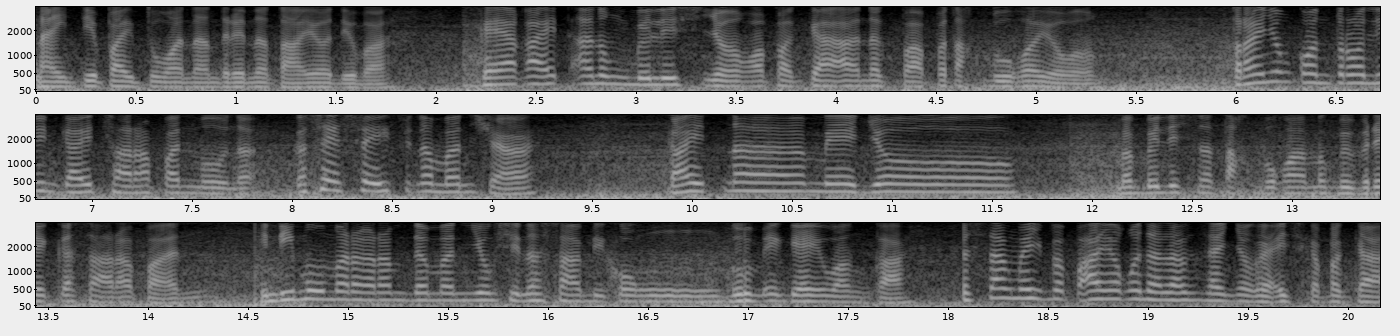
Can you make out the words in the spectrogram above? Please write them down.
95 to 100 na tayo di ba? Kaya kahit anong bilis nyo kapag ka nagpapatakbo kayo try nyong kontrolin kahit sarapan muna. Kasi safe naman siya kahit na medyo mabilis na takbo ka, magbe-brake ka sa harapan, hindi mo mararamdaman yung sinasabi kong gumigaywang ka. Basta may papayo ko na lang sa inyo guys kapag ka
